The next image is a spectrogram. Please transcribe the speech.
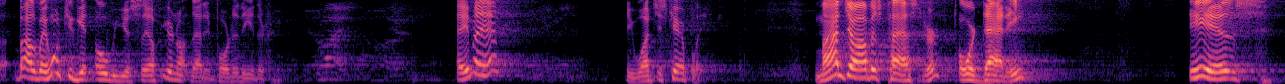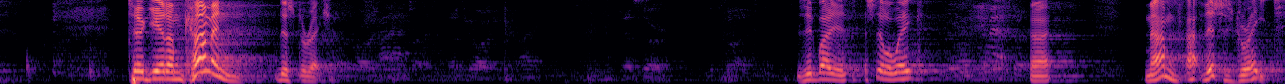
Uh, by the way, why don't you get over yourself? You're not that important either. Amen. You watch this carefully. My job as pastor or daddy is to get them coming this direction. Is anybody still awake? All right. Now, I'm, I, this is great.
